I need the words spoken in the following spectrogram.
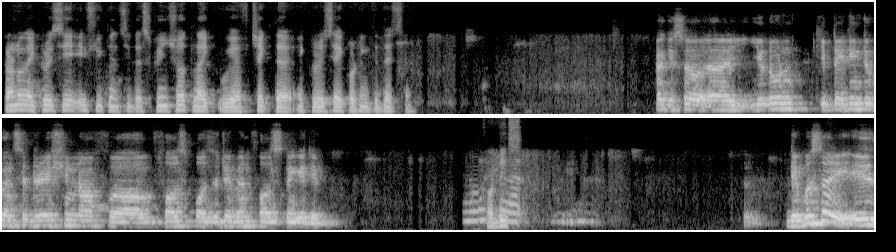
kernel accuracy. If you can see the screenshot, like we have checked the accuracy according to that, sir. Okay, so uh, you don't take into consideration of uh, false positive and false negative. No, For this- sir. Debus sir, is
